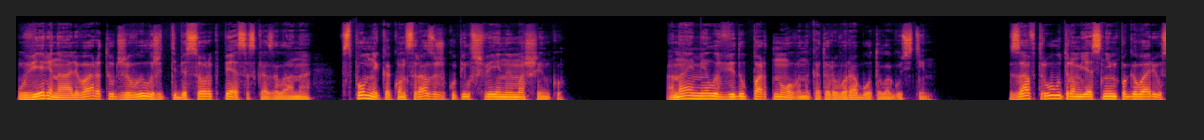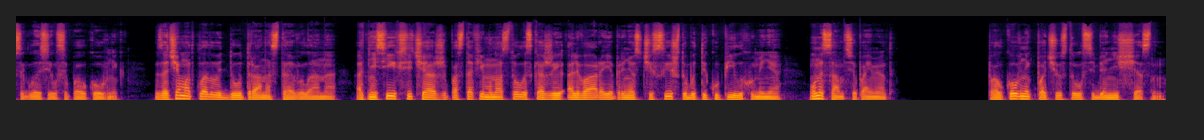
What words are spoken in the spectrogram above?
«Уверена, Альвара тут же выложит тебе 40 песо», — сказала она. «Вспомни, как он сразу же купил швейную машинку». Она имела в виду портного, на которого работал Агустин. «Завтра утром я с ним поговорю», — согласился полковник. «Зачем откладывать до утра?» — настаивала она. «Отнеси их сейчас же, поставь ему на стол и скажи, Альвара, я принес часы, чтобы ты купил их у меня. Он и сам все поймет». Полковник почувствовал себя несчастным.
